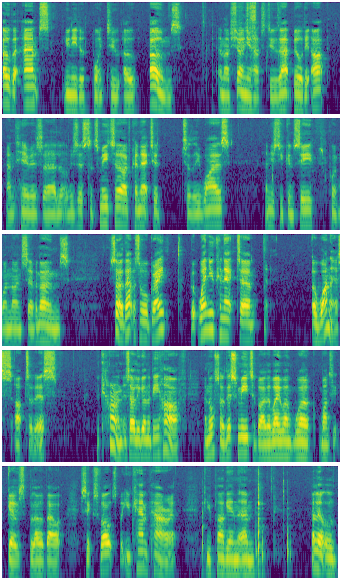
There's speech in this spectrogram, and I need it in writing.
over amps you need a 0.20 ohms. And I've shown you how to do that. Build it up. And here is a little resistance meter I've connected to the wires. And as you can see 0.197 ohms. So that was all great. But when you connect um, a 1S up to this the current is only going to be half. And also this meter by the way won't work once it goes below about 6 volts but you can power it if you plug in um, a little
